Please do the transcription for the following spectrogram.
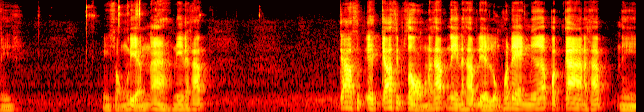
มีมีสองเหรียญอ่านี่นะครับ91 92นะครับ นี่นะครับเหรียญหลวงพ่อแดงเนื้อปปาก้านะครับ นี่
